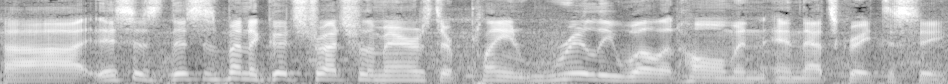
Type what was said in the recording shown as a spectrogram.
uh, this is this has been a good stretch for the Mariners. They're playing really well at home, and and that's great to see.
